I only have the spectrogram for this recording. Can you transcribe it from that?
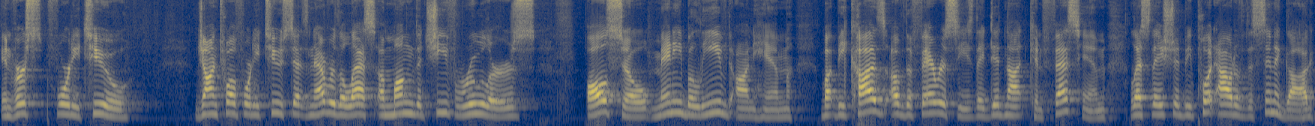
In verse 42, John 12 42 says, Nevertheless, among the chief rulers also many believed on him but because of the Pharisees, they did not confess him, lest they should be put out of the synagogue,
